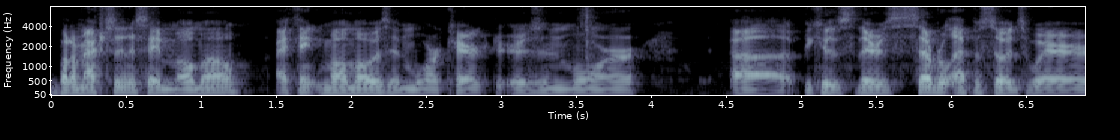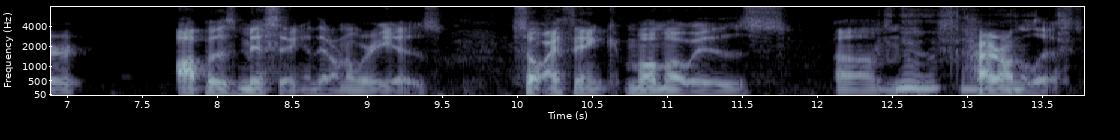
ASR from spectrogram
But I'm actually going to say Momo. I think Momo is in more characters and more uh, because there's several episodes where Appa is missing and they don't know where he is. So I think Momo is um, higher on the list.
